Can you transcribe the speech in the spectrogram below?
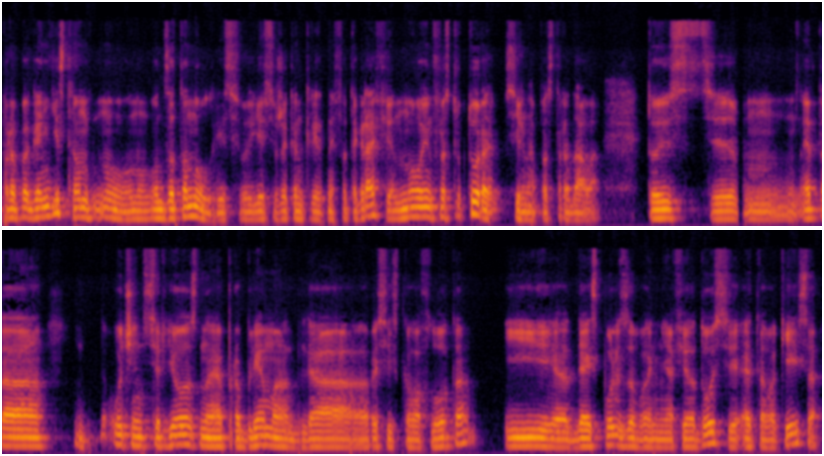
пропагандисты, он, ну, он затонул, есть, есть уже конкретные фотографии, но инфраструктура сильно пострадала. То есть э, это очень серьезная проблема для российского флота, И для использования Феодосии этого кейса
